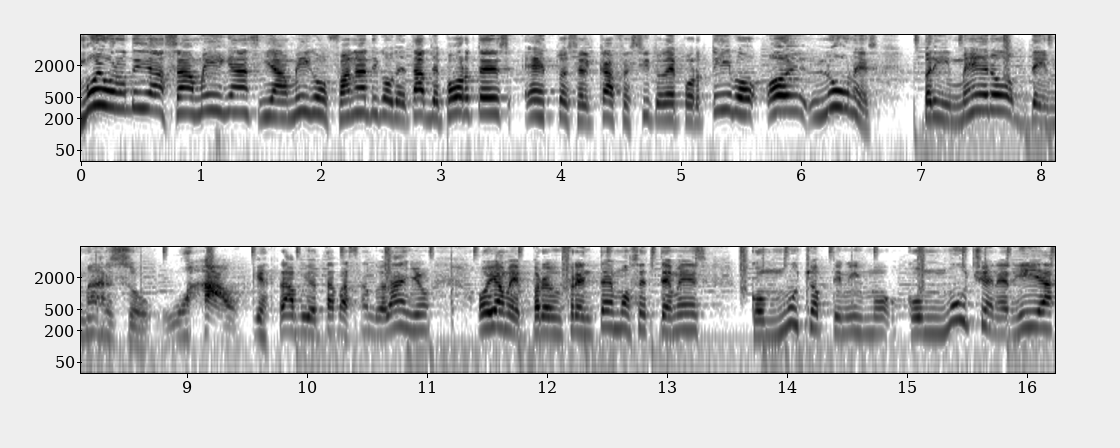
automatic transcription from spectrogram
Muy buenos días amigas y amigos fanáticos de TAP Deportes. Esto es el cafecito deportivo. Hoy lunes, primero de marzo. ¡Wow! ¡Qué rápido está pasando el año! Óyame, pero enfrentemos este mes con mucho optimismo, con mucha energía,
